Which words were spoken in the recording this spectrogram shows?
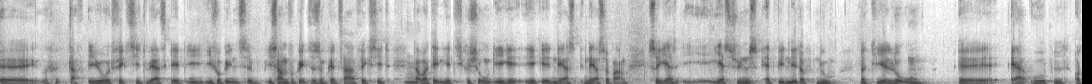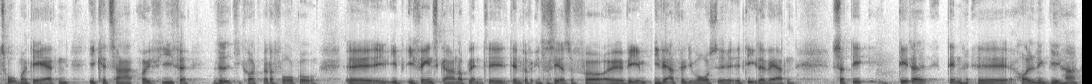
øh, der i øvrigt fik sit værtskab i, i, forbindelse, i samme forbindelse som Qatar fik sit, mm. der var den her diskussion ikke, ikke nær, nær så varm. Så jeg, jeg synes, at vi netop nu, når dialogen øh, er åbnet, og tro mig, det er den, i Katar og i FIFA, ved de godt, hvad der foregår øh, i, i fanskaren og blandt øh, dem, der interesserer sig for øh, VM, i hvert fald i vores øh, del af verden. Så det, det der, den øh, holdning, vi har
